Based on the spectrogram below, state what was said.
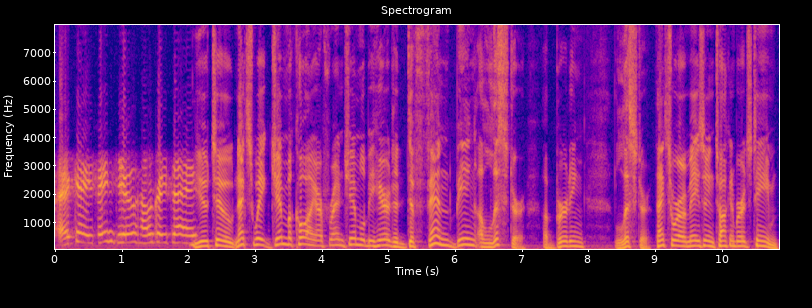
Okay, thank you. Have a great day. You too. Next week, Jim McCoy, our friend Jim, will be here to defend being a lister, a birding lister. Thanks to our amazing Talking Birds team.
